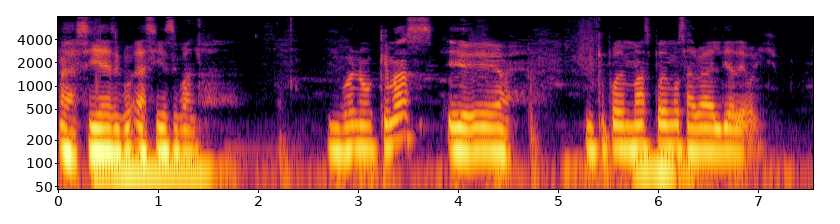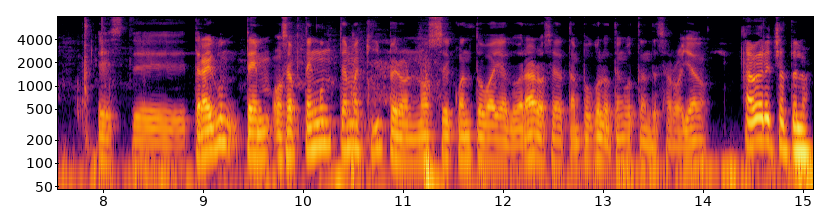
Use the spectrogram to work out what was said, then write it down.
Así es, así es, Waldo. Y bueno, ¿qué más? Eh, ¿Qué más podemos hablar el día de hoy? Este, traigo un tema, o sea, tengo un tema aquí, pero no sé cuánto vaya a durar, o sea, tampoco lo tengo tan desarrollado. A ver, échatelo.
